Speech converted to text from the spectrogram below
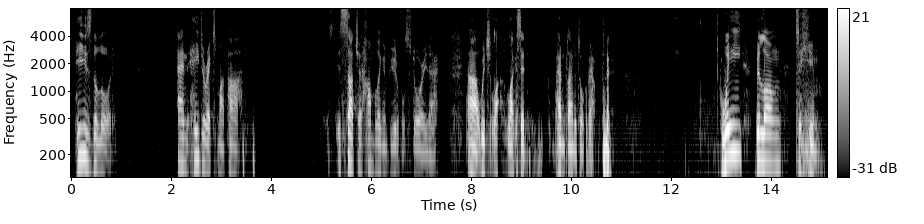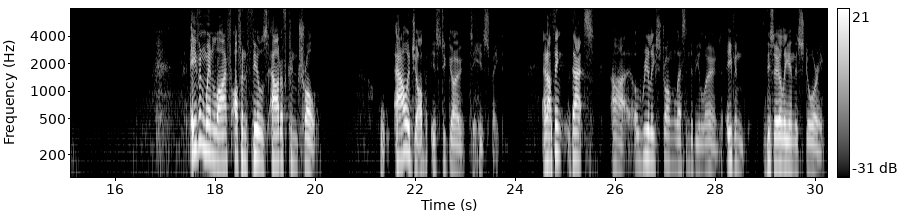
He is the Lord. And he directs my path. It's, it's such a humbling and beautiful story, that, uh, which, like I said, hadn't planned to talk about. we belong to him. Even when life often feels out of control, our job is to go to his feet. And I think that's uh, a really strong lesson to be learned, even this early in this story.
